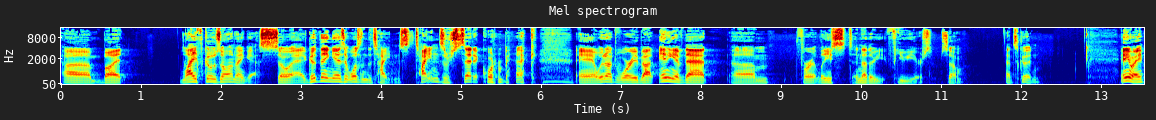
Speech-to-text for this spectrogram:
um, but life goes on, I guess. So a good thing is it wasn't the Titans. Titans are set at quarterback, and we don't have to worry about any of that um, for at least another few years. So that's good. Anyway,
